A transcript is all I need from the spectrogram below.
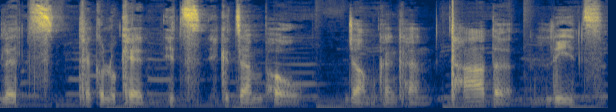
Let's take a look at its example. 让我们看看它的例子。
